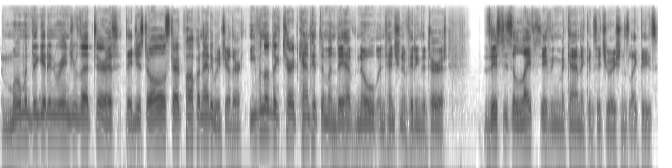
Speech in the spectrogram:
The moment they get in range of that turret, they just all start popping out of each other. Even though the turret can't hit them and they have no intention of hitting the turret. This is a life-saving mechanic in situations like these.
